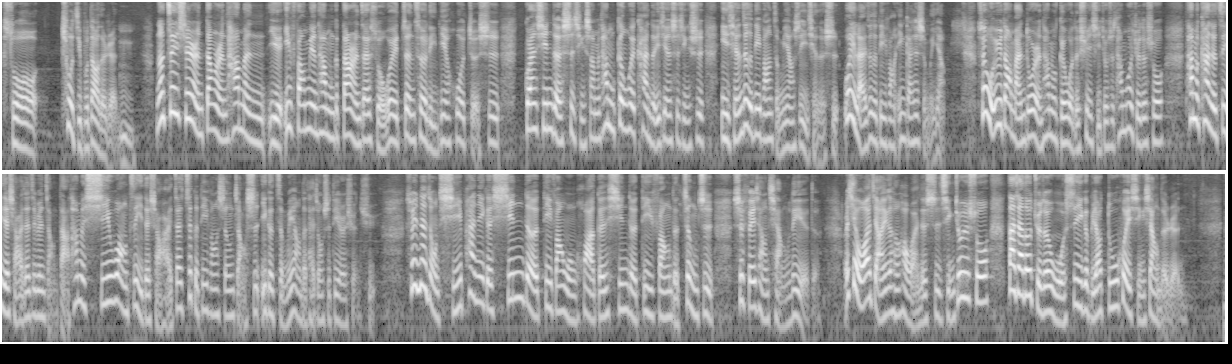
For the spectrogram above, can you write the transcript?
所触及不到的人。嗯。那这些人当然，他们也一方面，他们当然在所谓政策理念或者是关心的事情上面，他们更会看的一件事情是，以前这个地方怎么样是以前的事，未来这个地方应该是什么样。所以我遇到蛮多人，他们给我的讯息就是，他们会觉得说，他们看着自己的小孩在这边长大，他们希望自己的小孩在这个地方生长是一个怎么样的台中市第二选区。所以那种期盼一个新的地方文化跟新的地方的政治是非常强烈的。而且我要讲一个很好玩的事情，就是说大家都觉得我是一个比较都会形象的人，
